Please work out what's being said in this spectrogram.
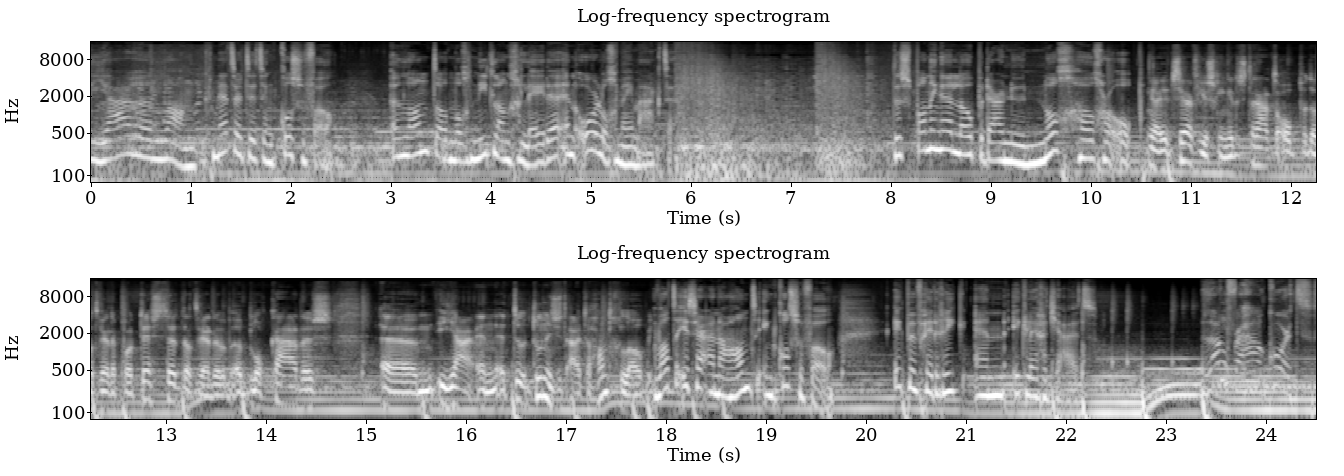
Al jarenlang knettert het in Kosovo. Een land dat nog niet lang geleden een oorlog meemaakte. De spanningen lopen daar nu nog hoger op. Ja, Serviërs gingen de straten op, dat werden protesten, dat werden eh, blokkades. Uh, ja, en eh, to toen is het uit de hand gelopen. Wat is er aan de hand in Kosovo? Ik ben Frederik en ik leg het je uit. Lang verhaal kort.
